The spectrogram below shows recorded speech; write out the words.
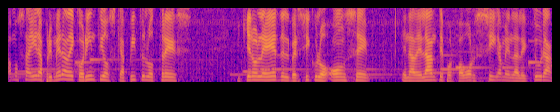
Vamos a ir a Primera de Corintios capítulo 3 y quiero leer del versículo 11 en adelante, por favor, sígame en la lectura.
